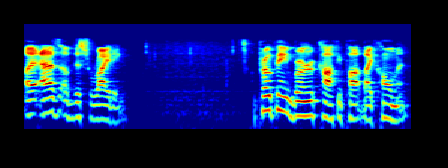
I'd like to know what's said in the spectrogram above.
as of this writing propane burner coffee pot by Coleman.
